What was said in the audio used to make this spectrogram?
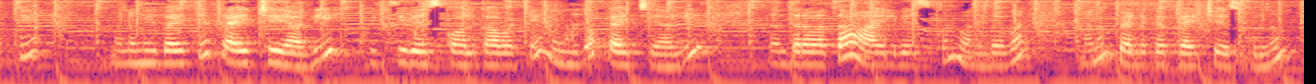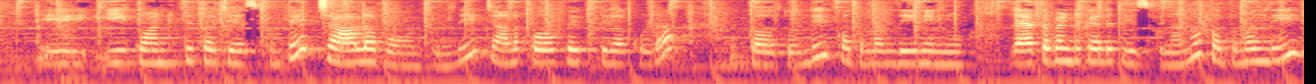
ఓకే మనం ఇవైతే ఫ్రై చేయాలి. మిక్సీ వేసుకోవాలి కాబట్టి ముందుగా ఫ్రై చేయాలి. దాని తర్వాత ఆయిల్ వేసుకొని వన్ బై వన్ మనం బెండకాయ ఫ్రై చేసుకుందాం. ఈ ఈ క్వాంటిటీతో చేసుకుంటే చాలా బాగుంటుంది. చాలా పర్ఫెక్ట్గా కూడా కుక్ అవుతుంది. కొంతమంది నేను లేత బెండకాయలు తీసుకున్నాను. కొంతమంది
